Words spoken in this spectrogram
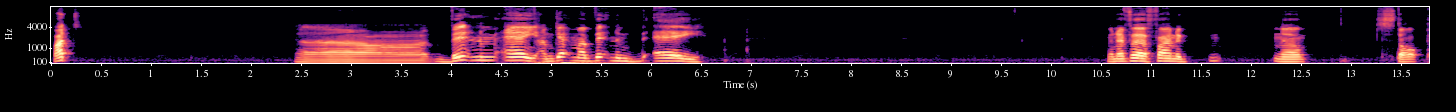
What? Uh, vitamin A. I'm getting my vitamin A. Whenever I find a no, stop,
